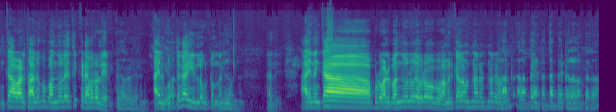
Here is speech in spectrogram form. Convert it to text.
ఇంకా వాళ్ళ తాలూకు బంధువులు అయితే ఇక్కడ ఎవరో లేరు. ఇక్కడ ఎవరు లేరండి. ఆయన గుర్తుగా ఈ ఇల్లు ఒకటి ఉందండి. అది. ఆయన ఇంకా అప్పుడు వాళ్ళ బంధువులు ఎవరో అమెరికాలో ఎవరు? అబ్బ- వాళ్ళ అబ్బాయి అండి, పెద్ద అబ్బాయి పిల్లలు ఉంటారు.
